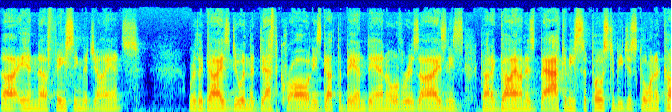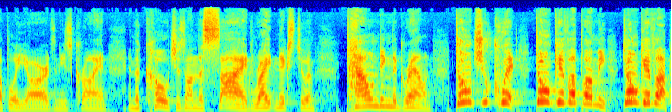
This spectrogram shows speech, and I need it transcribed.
uh, in uh, Facing the Giants where the guy's doing the death crawl and he's got the bandana over his eyes and he's got a guy on his back and he's supposed to be just going a couple of yards and he's crying. And the coach is on the side right next to him, pounding the ground. Don't you quit. Don't give up on me. Don't give up.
